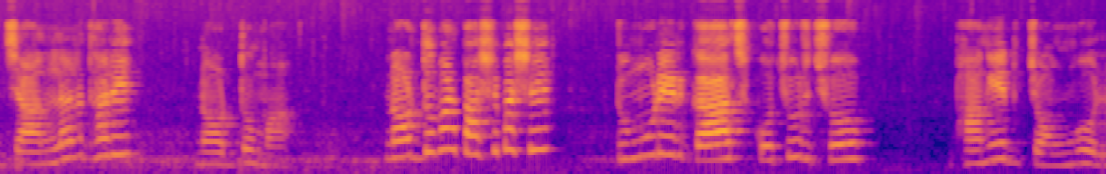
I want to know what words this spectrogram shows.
জানলার ধারে নর্দমা। নর্দমার পাশে পাশে ডুমুরের গাছ, কচুর ঝোপ, ভাঙের জঙ্গল।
